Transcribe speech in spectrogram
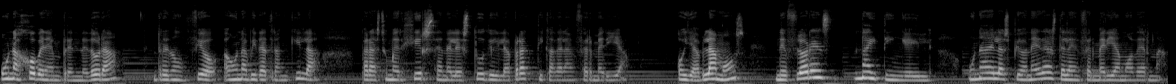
una joven emprendedora renunció a una vida tranquila para sumergirse en el estudio y la práctica de la enfermería. Hoy hablamos de Florence Nightingale, una de las pioneras de la enfermería moderna.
